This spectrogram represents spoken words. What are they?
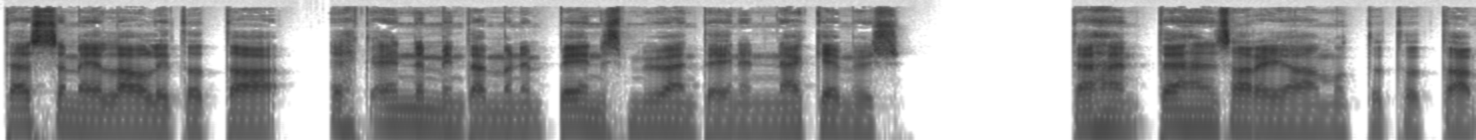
tässä meillä oli tota, ehkä ennemmin tämmöinen Pens-myönteinen näkemys tähän, tähän sarjaan, mutta tota,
